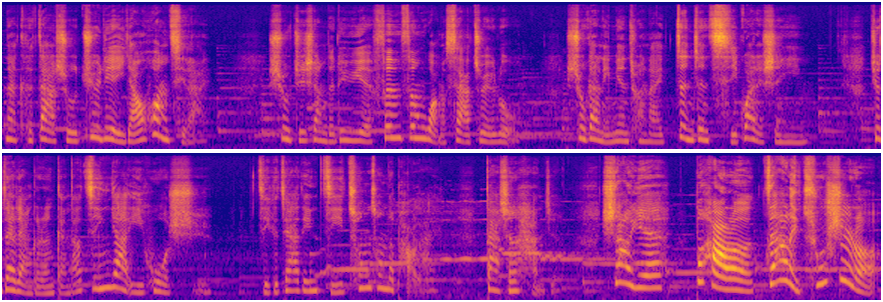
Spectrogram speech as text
那棵大树剧烈摇晃起来，树枝上的绿叶纷纷往下坠落，树干里面传来阵阵奇怪的声音。就在两个人感到惊讶疑惑时，几个家丁急匆匆的跑来，大声喊着：“少爷，不好了，家里出事了！”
